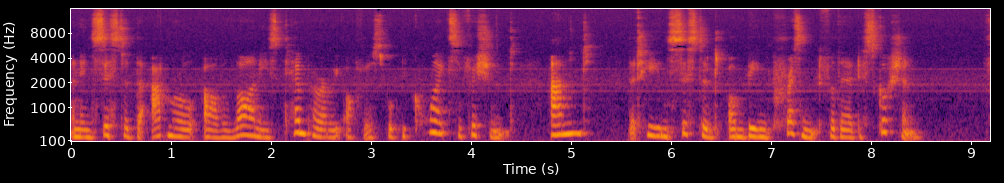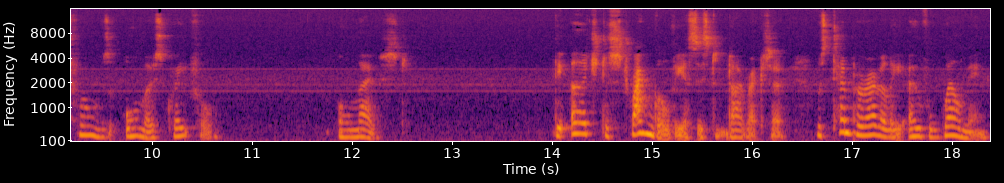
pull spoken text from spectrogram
and insisted that Admiral Ar'alani's temporary office would be quite sufficient, and that he insisted on being present for their discussion, Thrawn was almost grateful. Almost. The urge to strangle the assistant director was temporarily overwhelming,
